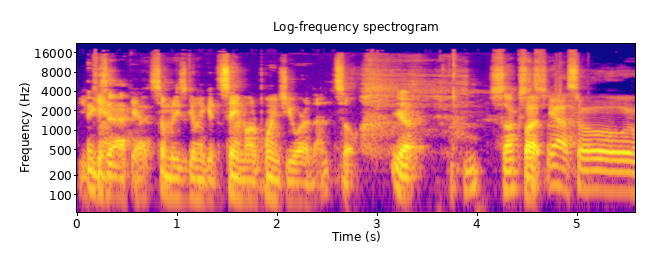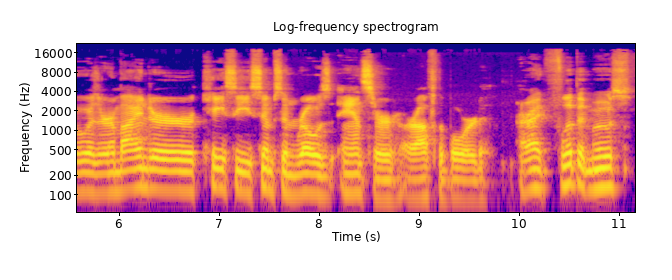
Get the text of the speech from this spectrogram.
You can't- exactly Yeah, somebody's gonna get the same amount of points you are then. So, yeah Sucks. to but suck. yeah. So as a reminder, Casey Simpson, Rose, Ancer are off the board. All right, flip it, Moose.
